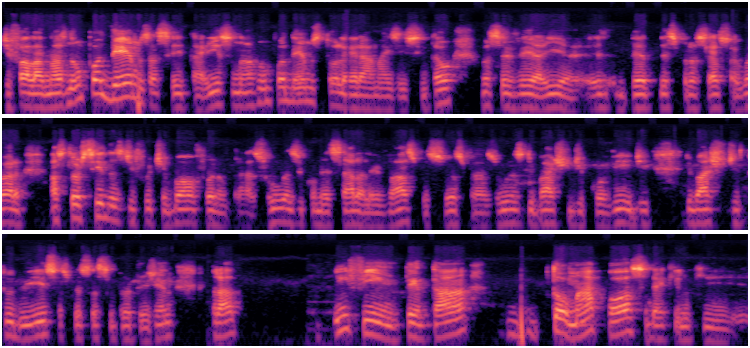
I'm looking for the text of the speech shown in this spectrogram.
de falar nós não podemos aceitar isso, nós não podemos tolerar mais isso. Então você vê aí eh, dentro desse processo agora, as torcidas de futebol foram para as ruas e começaram a levar as pessoas para as ruas debaixo de covid, debaixo de tudo isso, as pessoas se protegendo para, enfim, tentar tomar posse daquilo que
